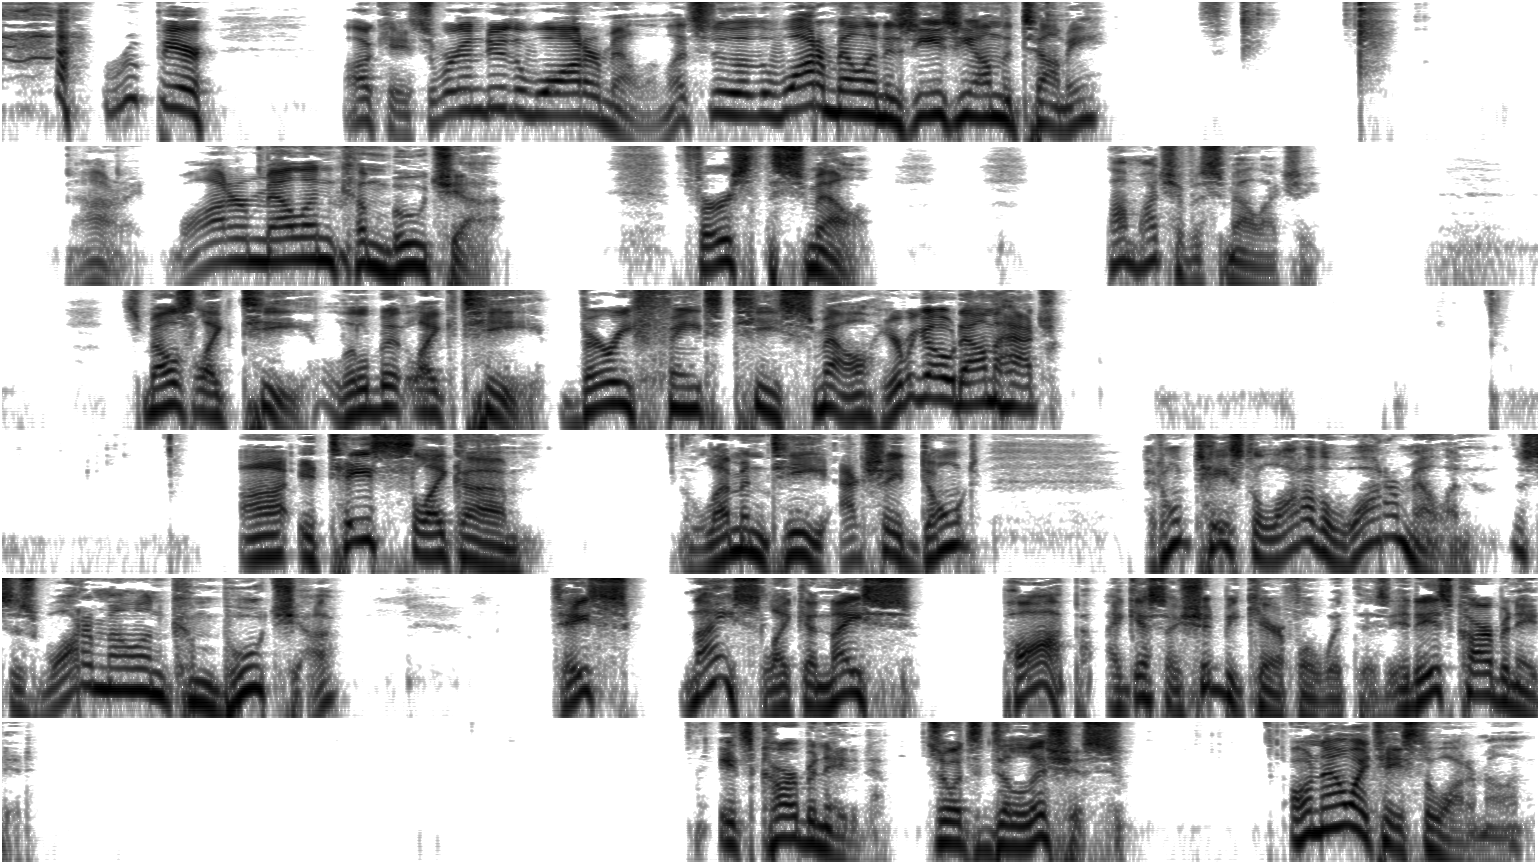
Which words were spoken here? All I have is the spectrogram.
root beer. Okay, so we're to do the watermelon. Let's do the watermelon is easy on the tummy. All right. Watermelon kombucha. First, the smell. Not much of a smell, actually. Smells like tea, a little bit like tea. Very faint tea smell. Here we go down the hatch. Uh, it tastes like a lemon tea. Actually, don't I don't taste a lot of the watermelon. This is watermelon kombucha. Tastes nice, like a nice pop. I guess I should be careful with this. It is carbonated. It's carbonated, so it's delicious. Oh, now I taste the watermelon.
